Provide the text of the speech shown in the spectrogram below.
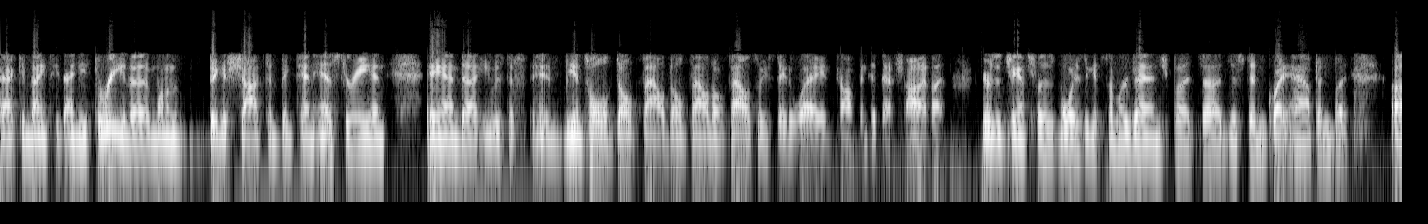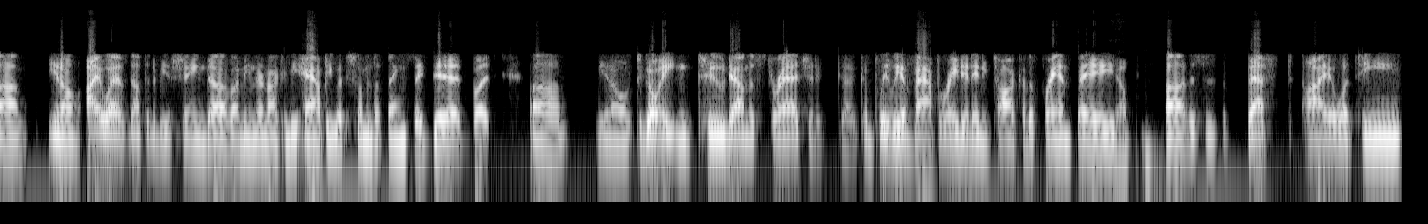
back in 1993, the one of the biggest shots in Big Ten history, and and uh, he was def- being told, "Don't foul, don't foul, don't foul," so he stayed away, and Kaufman hit that shot. I thought here's a chance for his boys to get some revenge, but uh, just didn't quite happen. But um, you know, Iowa has nothing to be ashamed of. I mean, they're not going to be happy with some of the things they did, but. Uh, you know, to go eight and two down the stretch, it uh, completely evaporated any talk of the Fran fade. Yep. Uh, this is the best Iowa team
